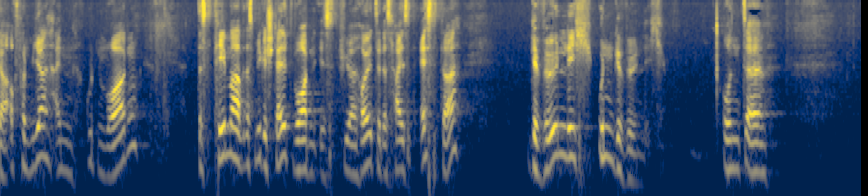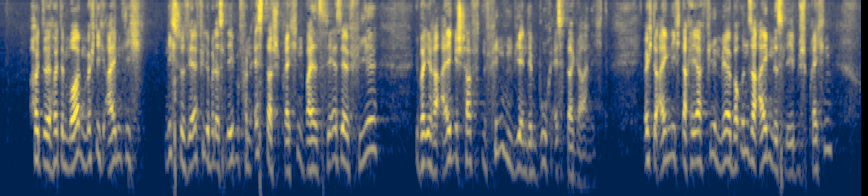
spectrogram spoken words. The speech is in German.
Ja, auch von mir einen guten Morgen. Das Thema, das mir gestellt worden ist für heute, das heißt Esther, gewöhnlich, ungewöhnlich. Und äh, heute, heute Morgen möchte ich eigentlich nicht so sehr viel über das Leben von Esther sprechen, weil sehr, sehr viel über ihre Eigenschaften finden wir in dem Buch Esther gar nicht. Ich möchte eigentlich nachher viel mehr über unser eigenes Leben sprechen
